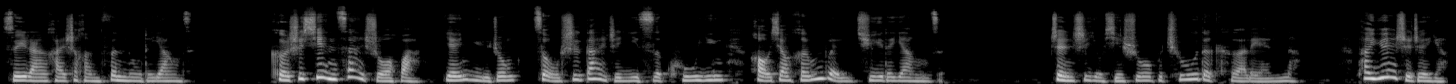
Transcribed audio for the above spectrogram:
虽然还是很愤怒的样子。可是现在说话，言语中总是带着一丝哭音，好像很委屈的样子，真是有些说不出的可怜呐。他越是这样，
